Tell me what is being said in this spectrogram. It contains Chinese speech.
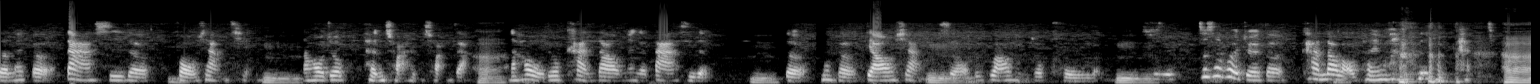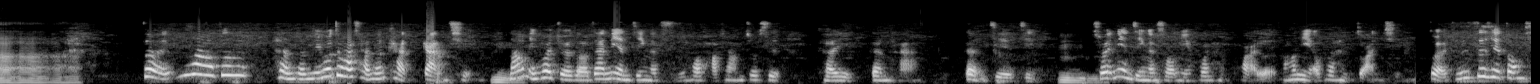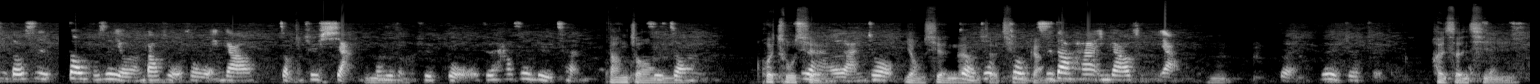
的那个大师的佛像前，嗯，然后就很喘很喘这样，嗯，然后我就看到那个大师的，嗯。的那个雕像的时候，嗯。就不知道怎么就哭了，嗯，就是就是会觉得看到老朋友的那种感觉，哈哈哈哈，对，不知道就是很神奇，会对他产生感感情，嗯，然后你会觉得在念经的时候，好像就是可以跟他更接近，嗯，所以念经的时候你也会很快乐，然后你也会很专心。对，可是这些东西都是都不是有人告诉我说我应该要怎么去想，嗯或是怎么去做。我觉得它是旅程当中之中会出现，自然而然就涌现那对，就就知道它应该要怎么样。嗯，对，所以就觉得很神很奇。神奇。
